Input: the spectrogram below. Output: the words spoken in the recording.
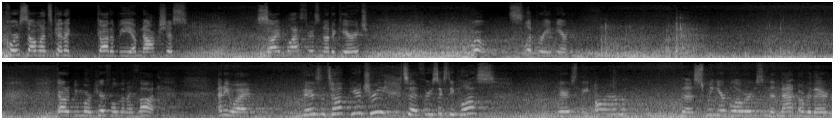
Of course, someone's gonna gotta be obnoxious. Side blasters and undercarriage. Whoa, it's slippery in here. Gotta be more careful than I thought. Anyway, here's the top gantry. It's a 360 plus. There's the arm, the swing air blowers, and then that over there.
